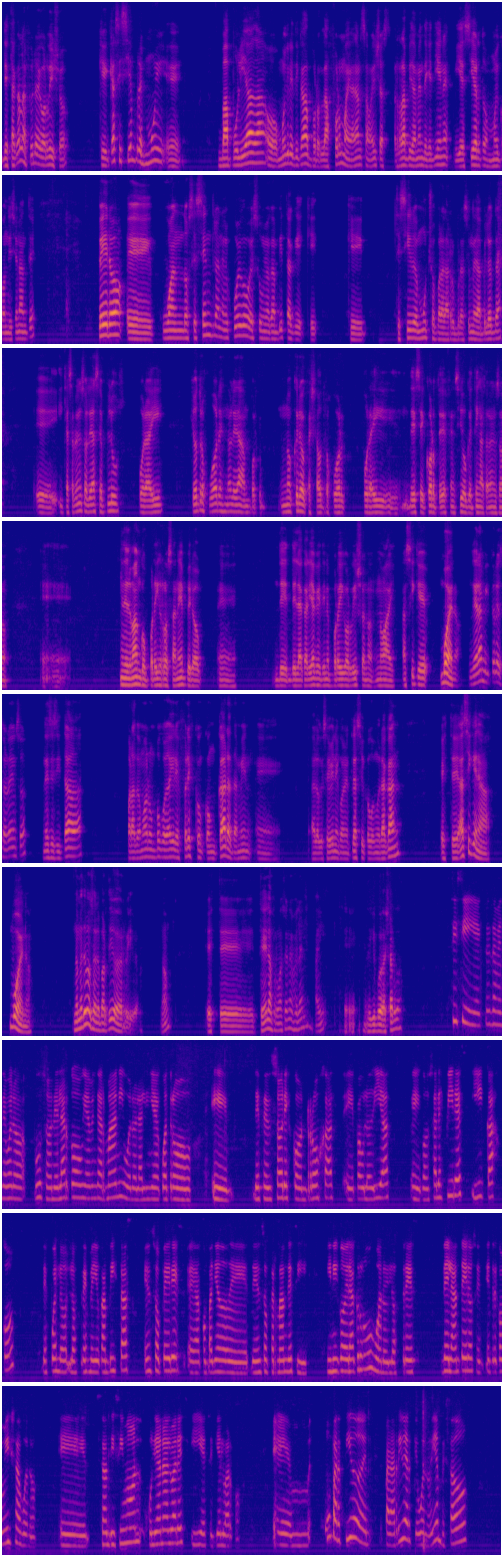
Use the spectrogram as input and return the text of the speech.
destacar la figura de Gordillo, que casi siempre es muy vapuleada o muy criticada por la forma de ganarse amarillas rápidamente que tiene, y es cierto, muy condicionante. Pero eh, cuando se centra en el juego, es un mediocampista que, que, te sirve mucho para la recuperación de la pelota eh, y que a le hace plus por ahí que otros jugadores no le dan, porque no creo que haya otro jugador por ahí de ese corte defensivo que tenga San Lorenzo eh, en el banco, por ahí Rosané, pero eh, de, la calidad que tiene por ahí Gordillo no, no hay. Así que, bueno, gran victoria de San Lorenzo, necesitada para tomar un poco de aire fresco, con cara también eh, a lo que se viene con el clásico con Huracán. Este, así que nada, bueno, nos metemos en el partido de River, ¿no? Este, ¿Tenés las formaciones, Belén? Ahí, eh, el equipo de Gallardo. Sí, sí, exactamente. Bueno, puso en el arco, obviamente, Armani, bueno, la línea de cuatro eh, defensores con Rojas, eh, Paulo Díaz, eh, González Pírez y Casco, después los tres mediocampistas, Enzo Pérez, acompañado de, Enzo Fernández y, Nico de la Cruz, bueno, y los tres delanteros, entre comillas, bueno, Santi Simón, Julián Álvarez y Ezequiel Barco. un partido para River que, bueno, había empezado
